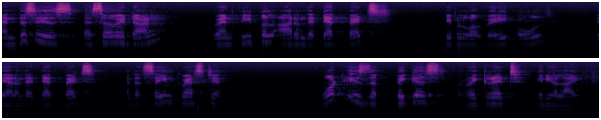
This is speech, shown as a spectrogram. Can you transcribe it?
And this is a survey done when people are in their deathbeds, people who are very old, they are in their deathbeds. And the same question What is the biggest regret in your life?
